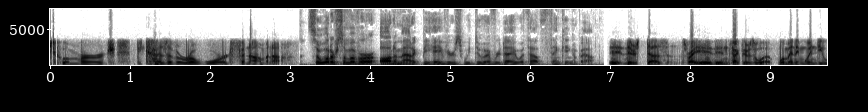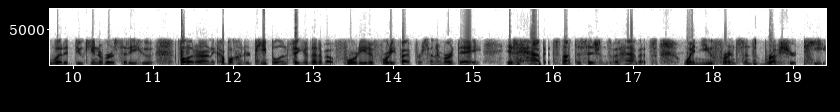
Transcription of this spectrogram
to emerge because of a reward phenomena. So, what are some of our automatic behaviors we do every day without thinking about? There's dozens, right? In fact, there was a woman named Wendy Wood at Duke University who followed around a couple hundred people and figured that about 40 to 45 percent of our day is habits, not decisions, but habits. When you, for instance, brush your teeth,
